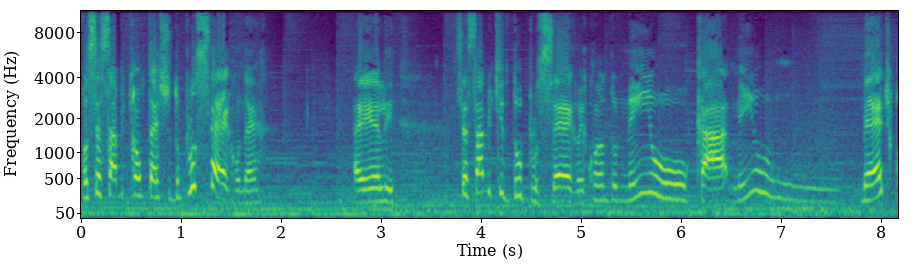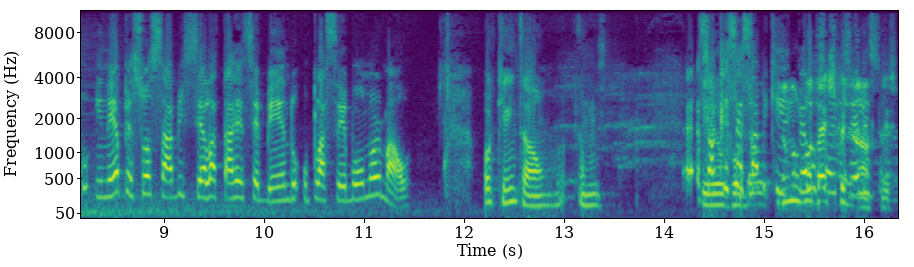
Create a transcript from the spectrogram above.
você sabe que é um teste duplo cego, né? Aí ele. Você sabe que duplo cego é quando nem o ca... nem o médico e nem a pessoa sabe se ela tá recebendo o placebo ou o normal. Ok, então. Só eu que você sabe que Eu não pelo vou dar sorriso dele- esperanças.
